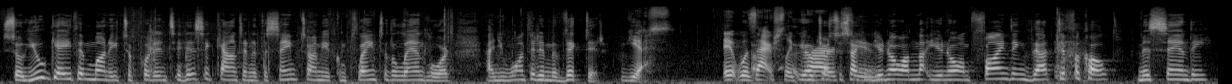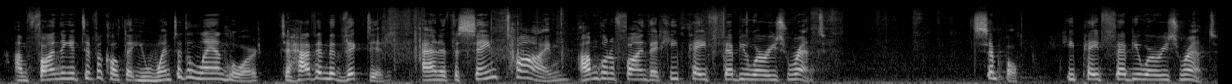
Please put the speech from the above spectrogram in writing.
So you gave him money to put into his account, and at the same time, you complained to the landlord, and you wanted him evicted. Yes, it was uh, actually uh, You know, prior just a second. to- You know, I'm not. You know, I'm finding that difficult, Miss Sandy. I'm finding it difficult that you went to the landlord to have him evicted, and at the same time, I'm going to find that he paid February's rent. Simple. He paid February's rent.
